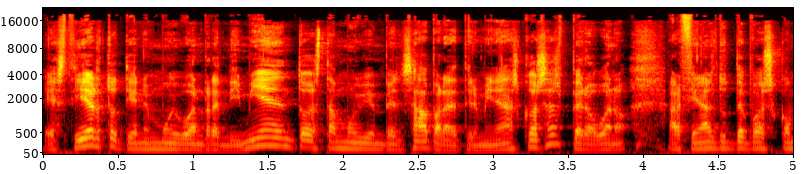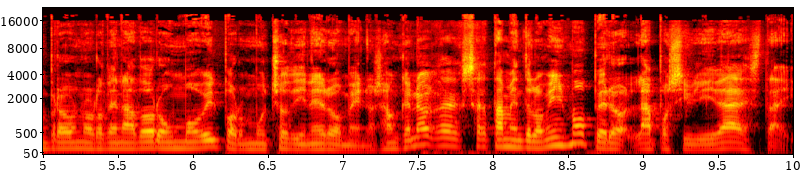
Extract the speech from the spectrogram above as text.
Es cierto, tiene muy buen rendimiento, está muy bien pensado para determinadas cosas, pero bueno, al final tú te puedes comprar un ordenador o un móvil por mucho dinero menos. Aunque no es exactamente lo mismo, pero la posibilidad está ahí.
